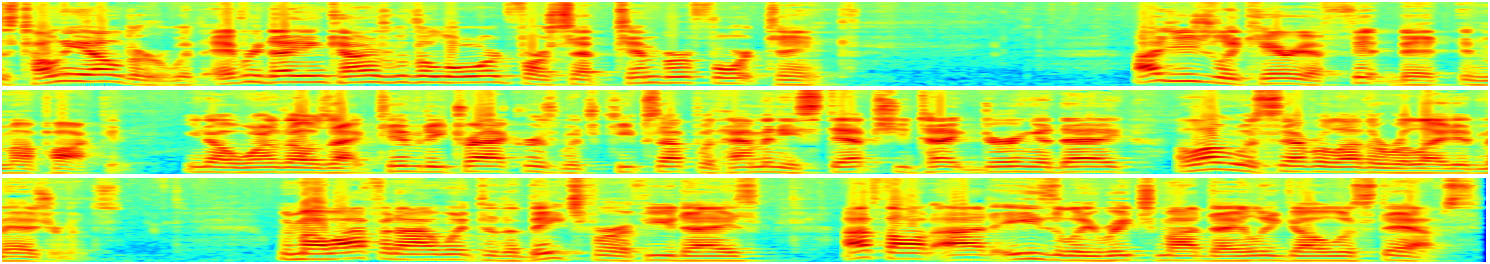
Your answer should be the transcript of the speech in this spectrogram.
is Tony Elder with Everyday Encounters with the Lord for September 14th. I usually carry a Fitbit in my pocket. You know, one of those activity trackers which keeps up with how many steps you take during a day, along with several other related measurements. When my wife and I went to the beach for a few days, I thought I'd easily reach my daily goal of steps.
